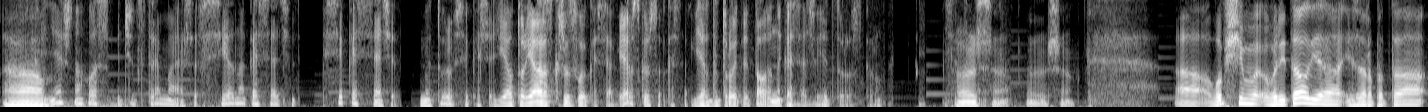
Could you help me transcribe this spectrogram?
А... Конечно, господи, что ты стремаешься. Все накосячили. Все косячат. Мы тоже все косячим. Я, я расскажу свой косяк. Я расскажу свой косяк. Я в Детройт летал и накосячил. Я тоже расскажу. Хорошо, хорошо. А, в общем, вылетал я из аэропорта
